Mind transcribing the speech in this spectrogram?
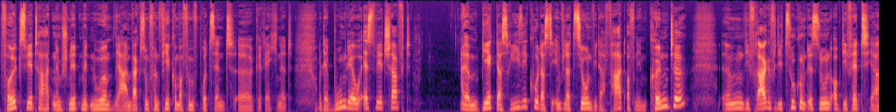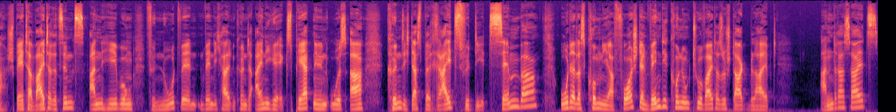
Volkswirte hatten im Schnitt mit nur ja, einem Wachstum von 4,5 Prozent äh, gerechnet. Und der Boom der US-Wirtschaft ähm, birgt das Risiko, dass die Inflation wieder Fahrt aufnehmen könnte. Ähm, die Frage für die Zukunft ist nun, ob die Fed ja später weitere Zinsanhebungen für notwendig halten könnte. Einige Experten in den USA können sich das bereits für Dezember oder das kommende Jahr vorstellen, wenn die Konjunktur weiter so stark bleibt. Andererseits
